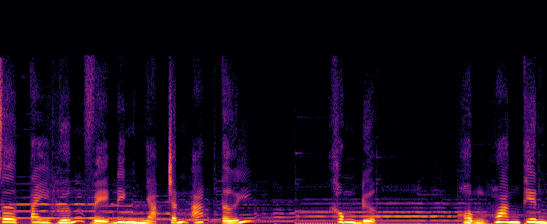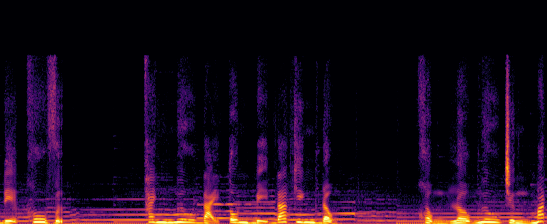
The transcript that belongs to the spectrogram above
Sơ tay hướng về đinh nhạc trấn áp tới. Không được. Hồng hoang thiên địa khu vực. Thanh ngưu đại tôn bị đá kinh động. Khổng lồ ngưu chừng mắt.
